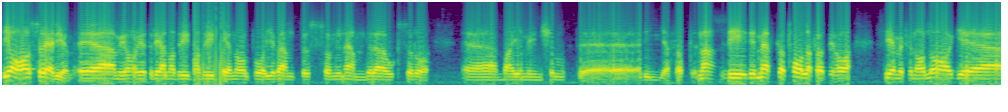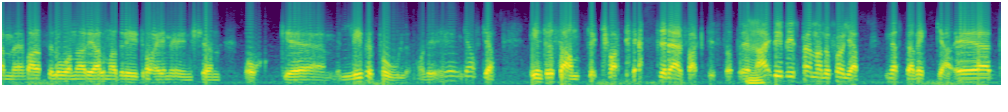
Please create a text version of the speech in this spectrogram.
Ja, så är det ju. Eh, vi har ju ett Real Madrid, Madrid 3-0 på Juventus som du nämnde där också då. Eh, Bayern München mot eh, Ria. Så att, na, det, det mesta talar för att vi har semifinallag. Eh, Barcelona, Real Madrid, Bayern München och eh, Liverpool. Och det är en ganska intressant kvartett det där faktiskt. Så att, eh, mm. nej, det blir spännande att följa nästa vecka.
